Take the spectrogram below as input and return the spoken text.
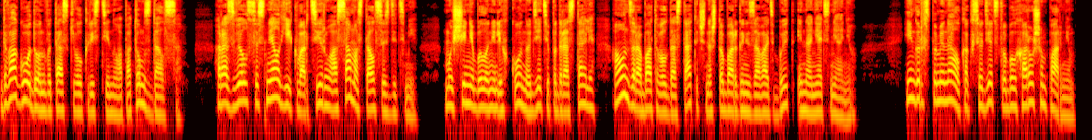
Два года он вытаскивал Кристину, а потом сдался. Развелся, снял ей квартиру, а сам остался с детьми. Мужчине было нелегко, но дети подрастали, а он зарабатывал достаточно, чтобы организовать быт и нанять няню. Игорь вспоминал, как все детство был хорошим парнем,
